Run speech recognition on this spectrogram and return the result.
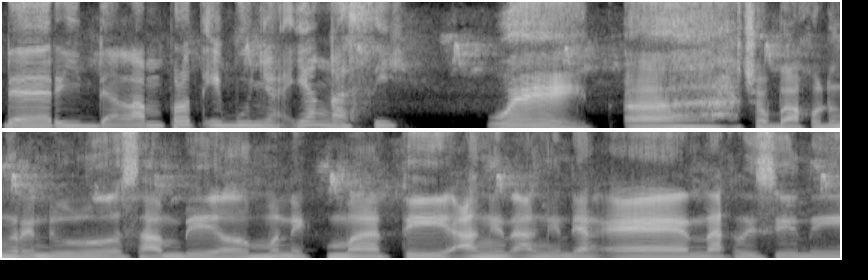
dari dalam perut ibunya, ya nggak sih? Wait, uh, coba aku dengerin dulu sambil menikmati angin-angin yang enak di sini,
